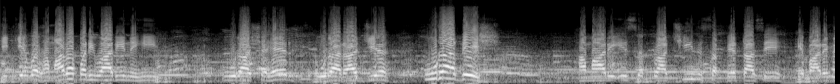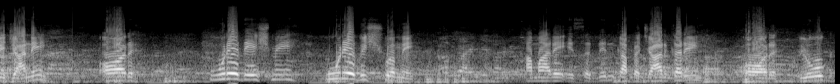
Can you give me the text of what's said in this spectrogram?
कि केवल हमारा परिवार ही नहीं, पूरा शहर, पूरा राज्य, पूरा देश हमारी इस प्राचीन सभ्यता से के बारे में जाने और पूरे देश में, पूरे विश्व में हमारे इस दिन का प्रचार करें और लोग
